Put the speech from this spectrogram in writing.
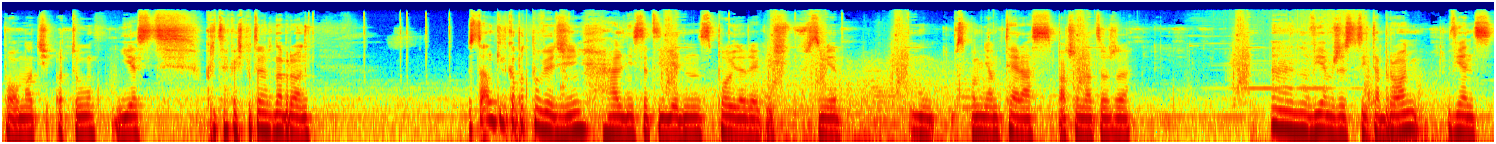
ponoć o tu, jest ukryta jakaś potężna broń. Dostałem kilka podpowiedzi, ale niestety jeden spoiler jakoś w sumie wspomniałem teraz, patrzę na to, że e, no wiem, że jest tutaj ta broń, więc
